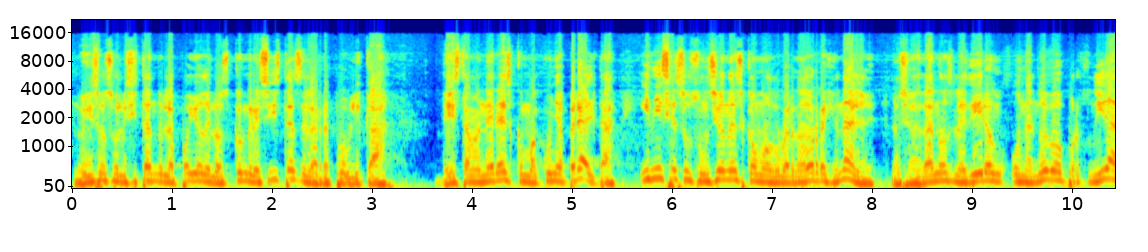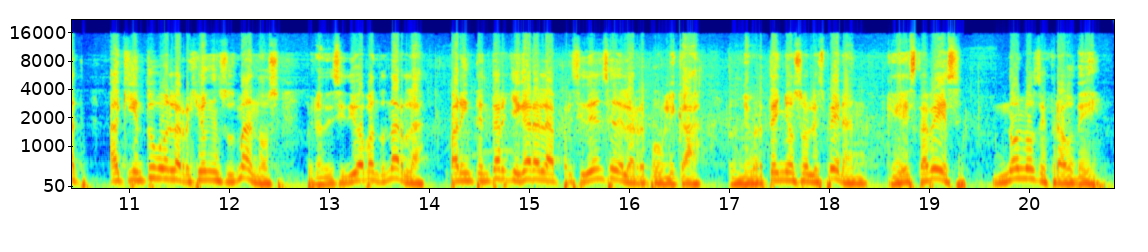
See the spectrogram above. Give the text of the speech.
lo hizo solicitando el apoyo de los congresistas de la República. De esta manera es como Acuña Peralta inicia sus funciones como gobernador regional. Los ciudadanos le dieron una nueva oportunidad a quien tuvo la región en sus manos, pero decidió abandonarla para intentar llegar a la presidencia de la República. Los liberteños solo esperan que esta vez no los defraude.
